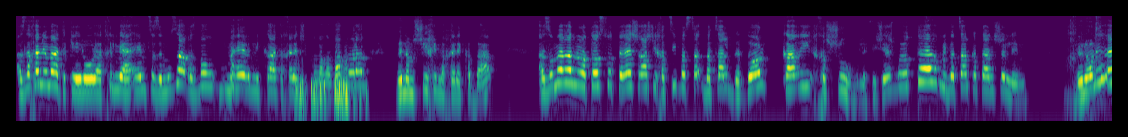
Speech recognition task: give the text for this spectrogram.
אז לכן אני אומרת, כאילו, להתחיל מהאמצע זה מוזר, אז בואו מהר נקרא את החלק שכבר עברנו עליו, ונמשיך עם החלק הבא. אז אומר לנו התוספות פירש רש"י חצי בצ- בצל גדול, קרעי חשוב, לפי שיש בו יותר מבצל קטן שלם. ולא נראה,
